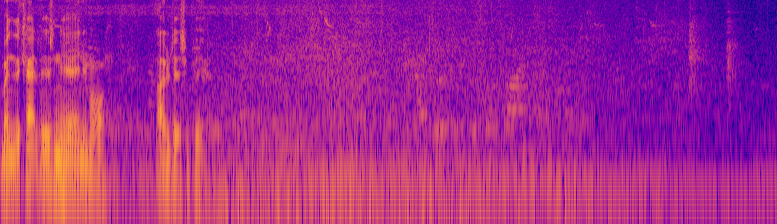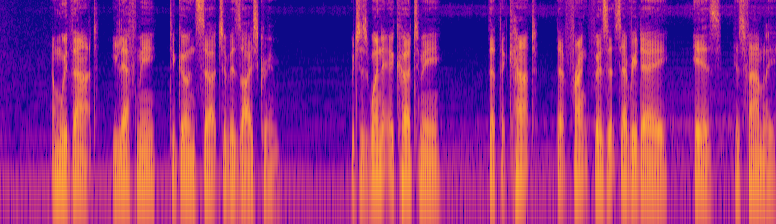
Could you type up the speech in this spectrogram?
When the cat isn't here anymore, I'll disappear. and with that, he left me to go in search of his ice cream. Which is when it occurred to me that the cat that Frank visits every day is his family,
